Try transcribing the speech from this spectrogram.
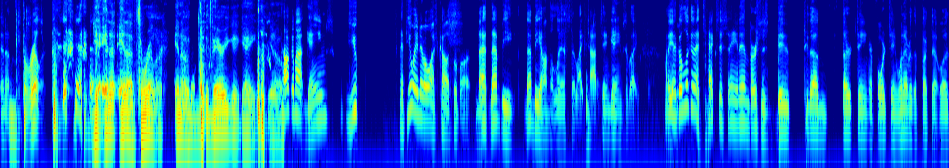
in a thriller. yeah, in a in a thriller, in a good, very good game. You know, Talk about games. You, if you ain't never watched college football, that that be that be on the list of like top ten games. Of like, oh yeah, go look at that Texas A and M versus Duke, 2013 or 14, whenever the fuck that was.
